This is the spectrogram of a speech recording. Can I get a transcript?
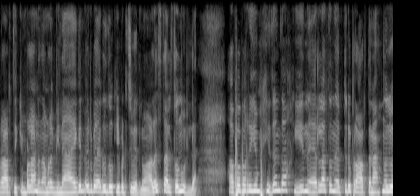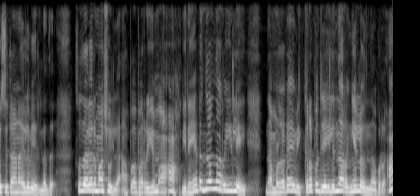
പ്രാർത്ഥിക്കുമ്പോഴാണ് നമ്മളെ വിനായകൻ ഒരു ബാഗും തൂക്കി പിടിച്ച് വരുന്നു ആൾ സ്ഥലത്തൊന്നുമില്ല. അപ്പോൾ പറയും ഇതെന്താ? ഈ നേരില്ലാത്ത നേരത്തൊരു പ്രാർത്ഥന എന്ന് ചോദിച്ചിട്ടാണ് അയാൾ വരുന്നത്. സുധാകരൻ മാഷും അപ്പോൾ പറയും ആ ആ വിനയേട്ട എന്താണെന്ന് അറിയില്ലേ? നമ്മളുടെ വിക്രപ്പ് ജയിലിൽ നിന്ന് ഇറങ്ങിയല്ലോ എന്ന്. അപ്പോൾ ആ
